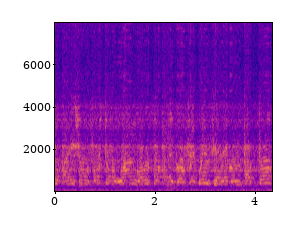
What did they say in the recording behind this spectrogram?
Separation Foster One Golf con frecuencia de contacto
